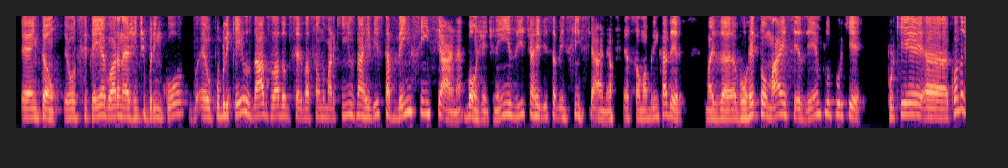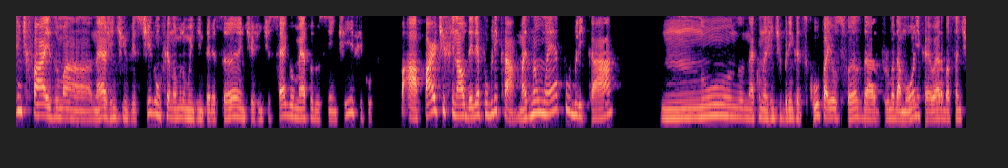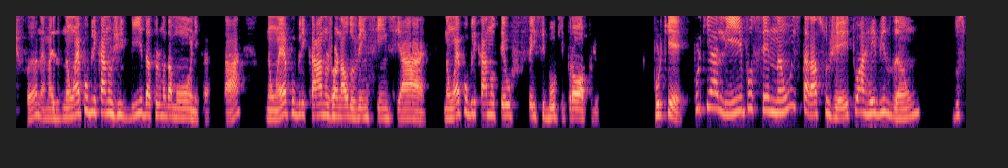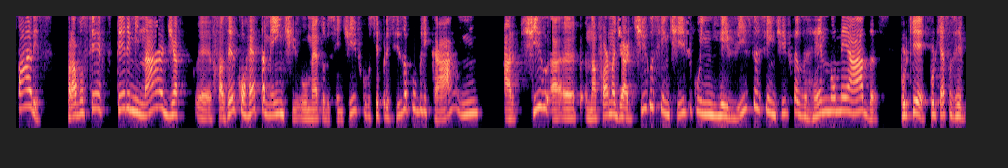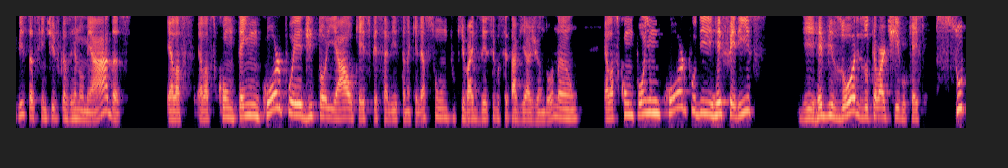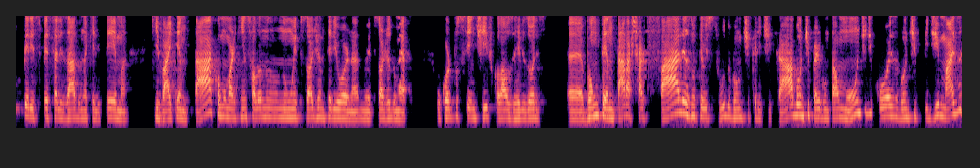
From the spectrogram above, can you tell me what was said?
É, então, eu citei agora, né? A gente brincou, eu publiquei os dados lá da observação do Marquinhos na revista Vem Cienciar, né? Bom, gente, nem existe a revista Vem Cienciar, né? É só uma brincadeira. Mas uh, vou retomar esse exemplo porque Porque uh, quando a gente faz uma, né, a gente investiga um fenômeno muito interessante, a gente segue o método científico, a parte final dele é publicar, mas não é publicar no, no né, como a gente brinca, desculpa aí os fãs da Turma da Mônica, eu era bastante fã, né, mas não é publicar no gibi da Turma da Mônica, tá? Não é publicar no jornal do Vem Cienciar, não é publicar no teu Facebook próprio. Por quê? Porque ali você não estará sujeito à revisão dos pares. Para você terminar de é, fazer corretamente o método científico, você precisa publicar em artigo, é, na forma de artigo científico em revistas científicas renomeadas. Por quê? Porque essas revistas científicas renomeadas, elas, elas contêm um corpo editorial que é especialista naquele assunto, que vai dizer se você está viajando ou não. Elas compõem um corpo de referis, de revisores do teu artigo, que é super especializado naquele tema, que vai tentar, como o Marquinhos falou num episódio anterior, né, no episódio do método, o corpo científico lá, os revisores é, vão tentar achar falhas no teu estudo, vão te criticar, vão te perguntar um monte de coisa, vão te pedir mais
